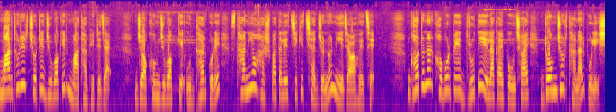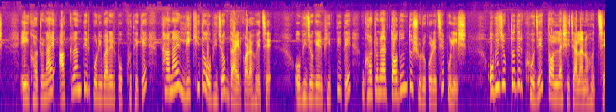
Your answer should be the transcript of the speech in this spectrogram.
মারধরের চোটে যুবকের মাথা ফেটে যায়। জখম যুবককে উদ্ধার করে স্থানীয় হাসপাতালে চিকিৎসার জন্য নিয়ে যাওয়া হয়েছে। ঘটনার খবর পেয়ে দ্রুত এলাকায় পৌঁছায় ডোমজুর থানার পুলিশ। এই ঘটনায় আক্রান্তের পরিবারের পক্ষ থেকে থানায় লিখিত অভিযোগ দায়ের করা হয়েছে। অভিযোগের ভিত্তিতে ঘটনার তদন্ত শুরু করেছে পুলিশ। অভিযুক্তদের খোঁজে তল্লাশি চালানো হচ্ছে।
